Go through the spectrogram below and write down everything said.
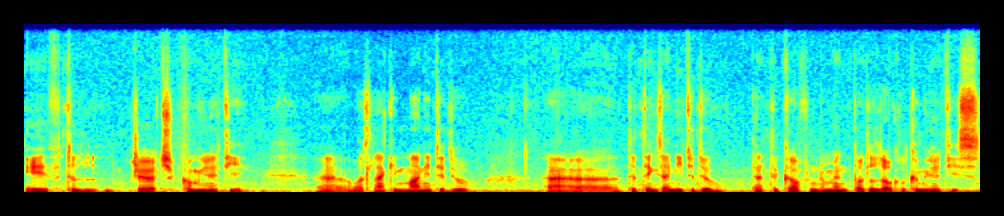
if the church community uh, was lacking money to do uh, the things they need to do, that the government or the local communities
